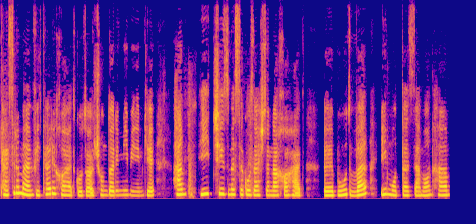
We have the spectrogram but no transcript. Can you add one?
تاثیر منفی تری خواهد گذاشت چون داریم می‌بینیم که هم هیچ چیز مثل گذشته نخواهد بود و این مدت زمان هم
